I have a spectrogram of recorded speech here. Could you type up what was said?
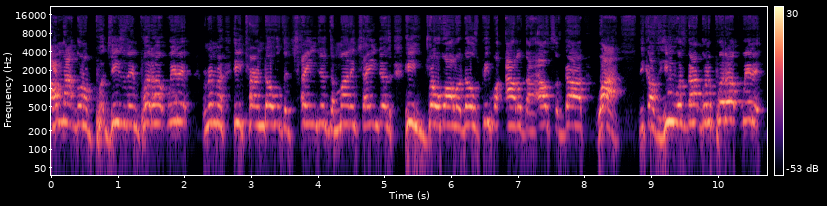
I'm not going to put, Jesus didn't put up with it. Remember, he turned over the changers, the money changers. He drove all of those people out of the house of God. Why? Because he was not going to put up with it.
